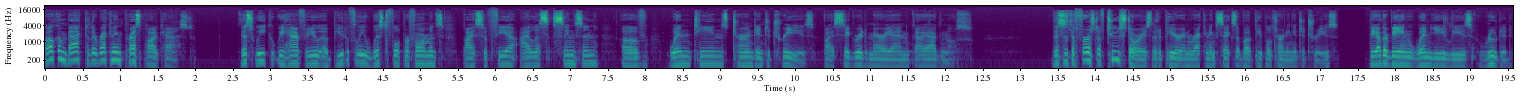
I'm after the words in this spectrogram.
Welcome back to the Reckoning Press podcast. This week we have for you a beautifully wistful performance by Sophia Eilis Singson of When Teens Turned into Trees by Sigrid Marianne Gallegos. This is the first of two stories that appear in Reckoning 6 about people turning into trees, the other being Wen Yi Lee's Rooted,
